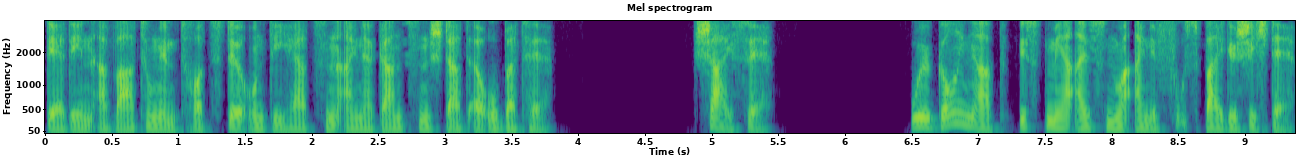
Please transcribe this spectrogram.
der den Erwartungen trotzte und die Herzen einer ganzen Stadt eroberte. Scheiße. We're Going Up ist mehr als nur eine Fußballgeschichte.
